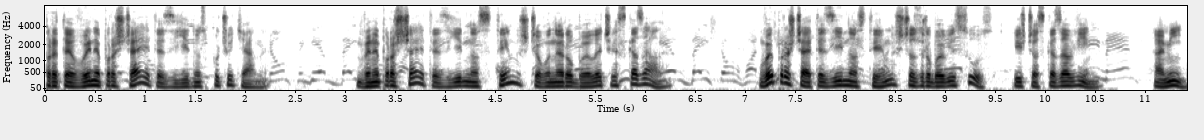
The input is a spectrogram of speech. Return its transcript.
Проте ви не прощаєте згідно з почуттями. Ви не прощаєте згідно з тим, що вони робили чи сказали. Ви прощаєте згідно з тим, що зробив Ісус і що сказав Він. Амінь.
